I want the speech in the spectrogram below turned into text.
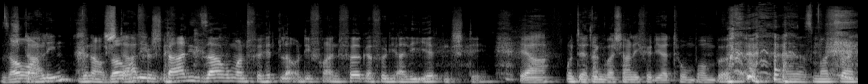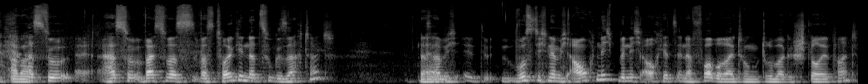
Sauron, Stalin. Genau, Stalin. für Stalin, Saruman für Hitler und die freien Völker für die Alliierten stehen. Ja, und der Ring wahrscheinlich für die Atombombe. Ja, das mag sein. Aber hast du, hast du, weißt du, was, was Tolkien dazu gesagt hat? Das ähm, ich, wusste ich nämlich auch nicht, bin ich auch jetzt in der Vorbereitung drüber gestolpert.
